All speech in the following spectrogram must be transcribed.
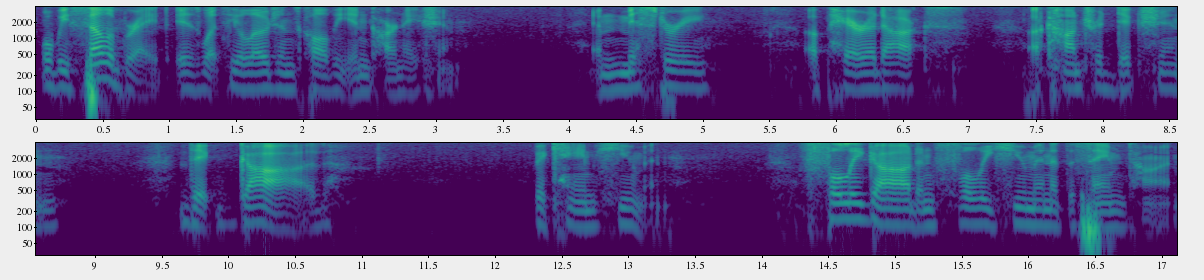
What we celebrate is what theologians call the incarnation a mystery, a paradox, a contradiction that God became human, fully God and fully human at the same time.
